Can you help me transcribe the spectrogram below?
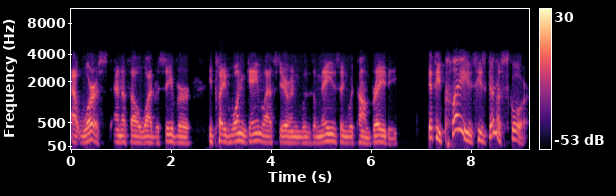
at worst NFL wide receiver. He played one game last year and was amazing with Tom Brady. If he plays, he's going to score.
